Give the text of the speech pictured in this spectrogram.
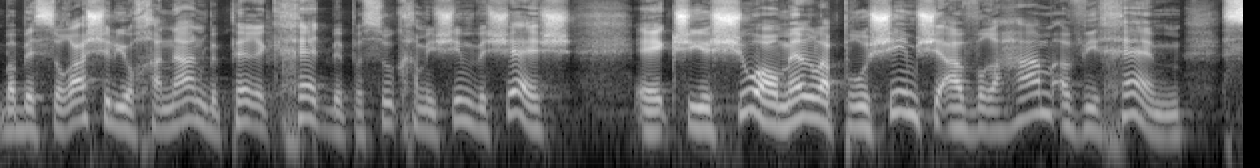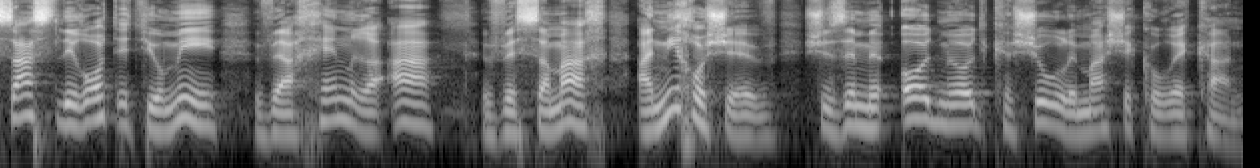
בבשורה של יוחנן בפרק ח' בפסוק 56, אה, כשישוע אומר לפרושים שאברהם אביכם שש לראות את יומי ואכן ראה ושמח, אני חושב שזה מאוד מאוד קשור למה שקורה כאן.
